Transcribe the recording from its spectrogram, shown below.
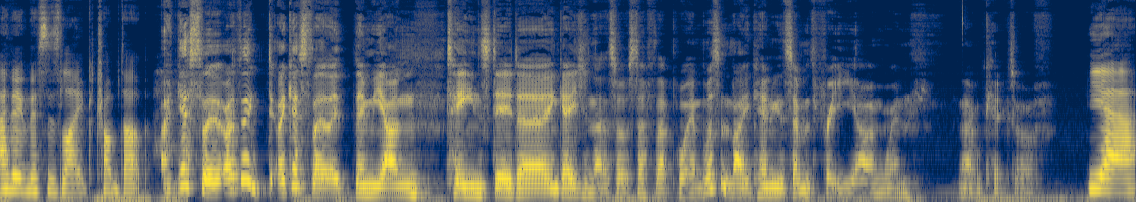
I think this is like trumped up. I guess so. I think I guess that like, them young teens did uh, engage in that sort of stuff at that point. Wasn't like Henry VII pretty young when that all kicked off? Yeah,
